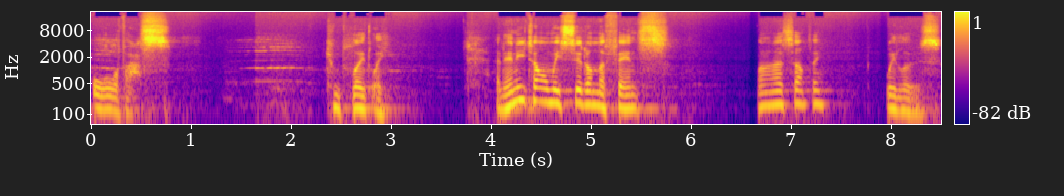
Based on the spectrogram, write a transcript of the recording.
all of us completely. And any time we sit on the fence, want to know something? We lose.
